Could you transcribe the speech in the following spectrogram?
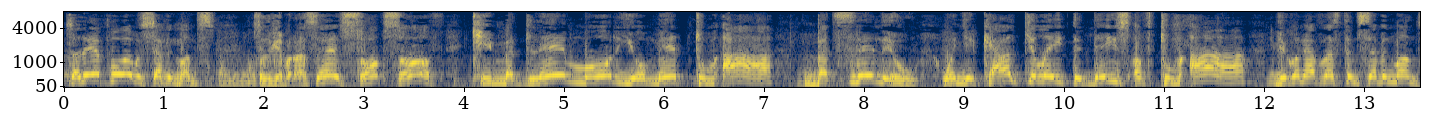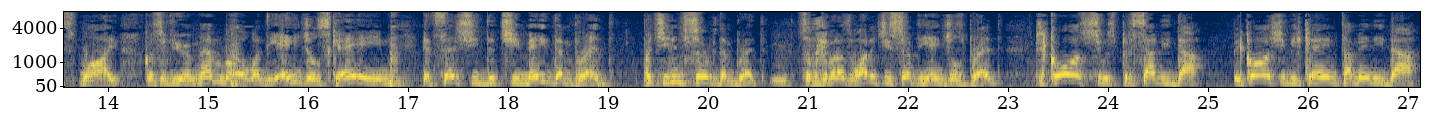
So therefore, it was seven months. So the Gemara says sof sof When you calculate the days of tum'ah, you're going to have less than seven months. Why? Because if you remember when the angels came, it says she did she made them bread, but she didn't serve them bread. So the Gemara says, why did she serve the angels bread? Because she was persanida, because she became tamenida,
